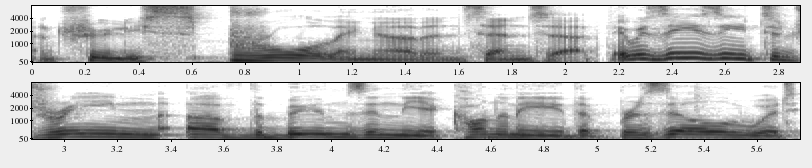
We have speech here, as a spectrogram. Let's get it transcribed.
and truly sprawling urban center. It was easy to dream of the booms in the economy that Brazil would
